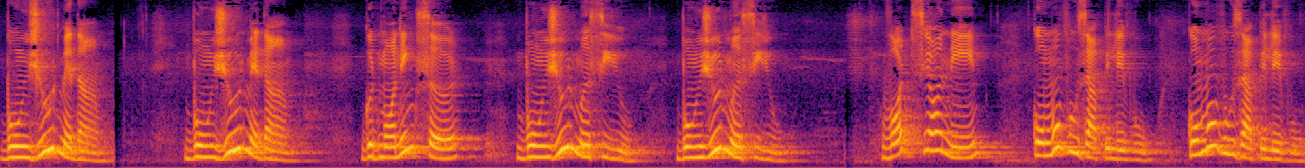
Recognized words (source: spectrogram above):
Bonjour, madame. Bonjour, madame. Good morning, sir. Bonjour, monsieur. Bonjour, monsieur. What's your name? Comment vous appelez-vous? Comment vous appelez-vous?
